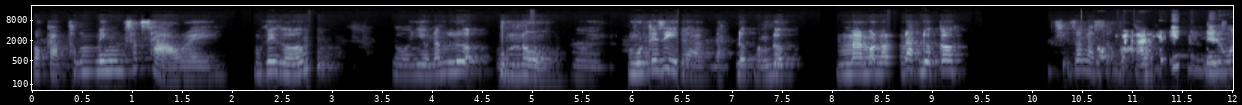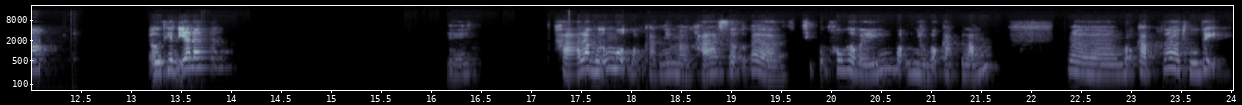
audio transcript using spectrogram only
Bọ cạp thông minh sắc sảo này ghê gớm. Rồi nhiều năng lượng bùng nổ. Rồi muốn cái gì là đạt được bằng được. Mà bọn nó đạt được cơ chị rất là sợ bọ cạp à, thiên ít đấy đúng không? Ừ thiên yết đấy. Đấy. khá là ngưỡng mộ bọ cạp nhưng mà khá là sợ cái là chị cũng không hợp với bọ nhiều bọ cạp lắm. Mà bọ cạp rất là thú vị.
